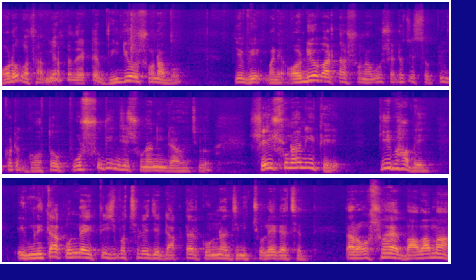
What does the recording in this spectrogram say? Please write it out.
বড় কথা, আমি আপনাদের একটা ভিডিও শোনাবো, যে মানে অডিও বার্তা শোনাবো, সেটা হচ্ছে সুপ্রিম কোর্টে গত পরশু দিন যে শুনানিটা হয়েছিল, সেই শুনানিতে কীভাবে এই মৃতা কন্যা একত্রিশ বছরে যে ডাক্তার কন্যা যিনি চলে গেছেন, তার অসহায় বাবা মা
